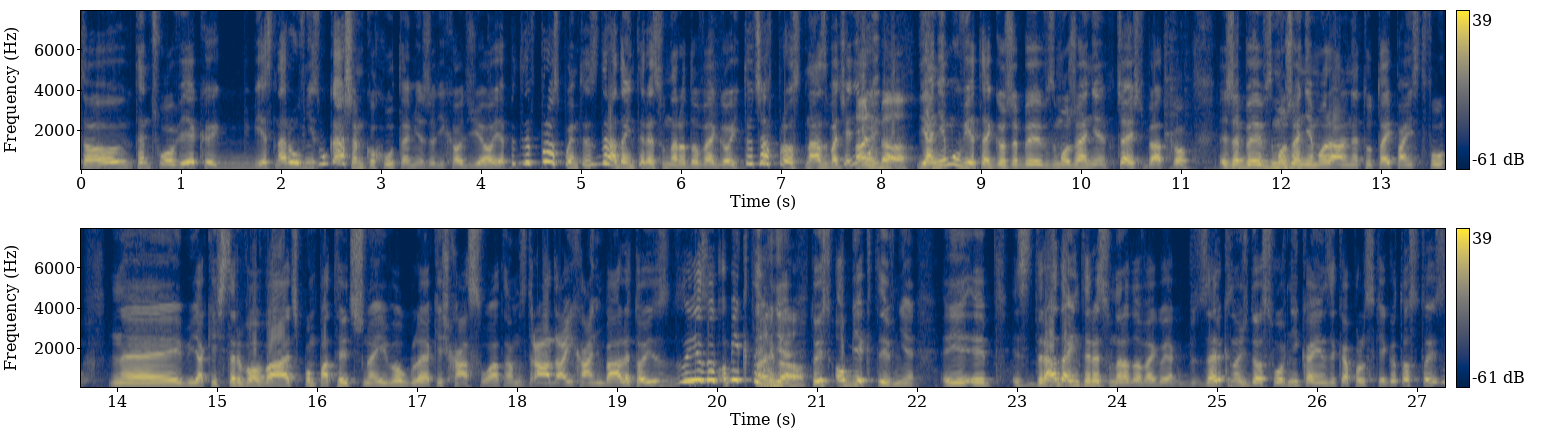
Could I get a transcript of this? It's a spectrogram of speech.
to ten człowiek jest na równi z Łukaszem Kochutem, jeżeli chodzi o, ja wprost powiem, to jest zdrada interesu narodowego i to trzeba wprost nazwać. Ja nie mówię, ja nie mówię tego, żeby wzmożenie, cześć Batko, żeby wzmożenie moralne tutaj Państwu e, jakieś serwować, pompatyczne i w ogóle jakieś hasła, tam zdrada i hańba, ale to jest, jest obiektywnie, Hańba. to jest obiektywnie. Zdrada interesu narodowego, jak zerknąć do słownika języka polskiego, to, to jest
